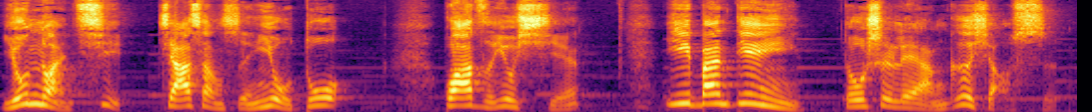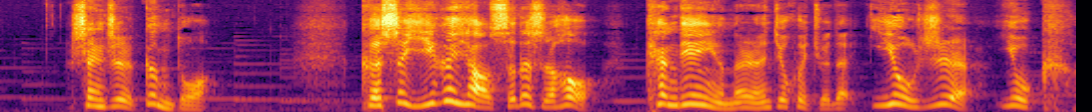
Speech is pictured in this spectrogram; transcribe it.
有暖气，加上人又多，瓜子又咸，一般电影都是两个小时，甚至更多。可是一个小时的时候，看电影的人就会觉得又热又渴。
